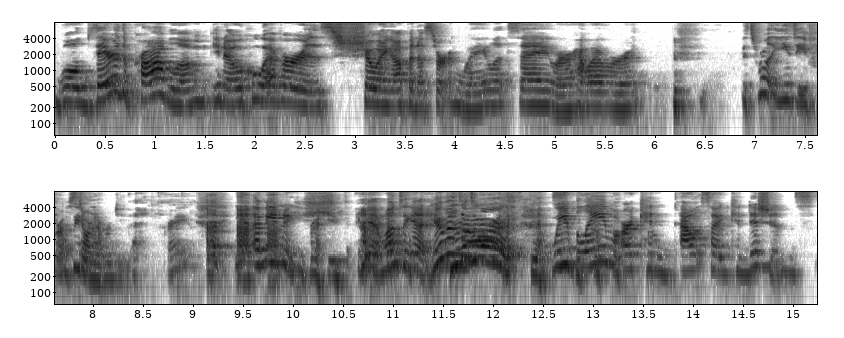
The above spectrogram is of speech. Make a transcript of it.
well, they're the problem, you know, whoever is showing up in a certain way, let's say, or however. it's real easy for us. We don't ever do that right? Yeah, I mean, right. again, once again, humans, humans are Earth. Yes. We blame our con- outside conditions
